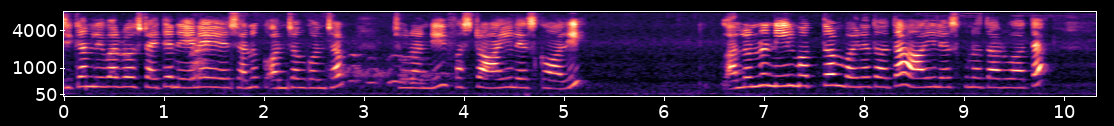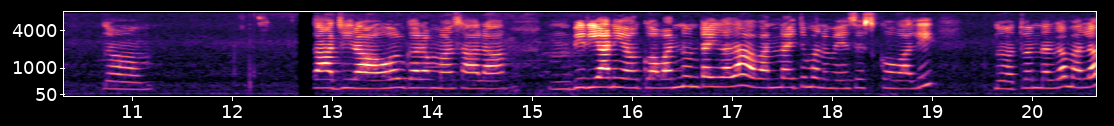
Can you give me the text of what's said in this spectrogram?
చికెన్ లివర్ రోస్ట్ అయితే నేనే వేసాను. కొంచెం కొంచెం. చూడండి. ఫస్ట్ ఆయిల్ వేసుకోవాలి. అందులో నీళ్ళు మొత్తం పోయిన తర్వాత ఆయిల్ వేసుకున్న తర్వాత సాజీరా ఓల్ గరం మసాలా బిర్యానీ ఆకు అవన్నీ ఉంటాయి కదా అవన్నీ అయితే మనం వేసేసుకోవాలి. తొందరగా మళ్ళీ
